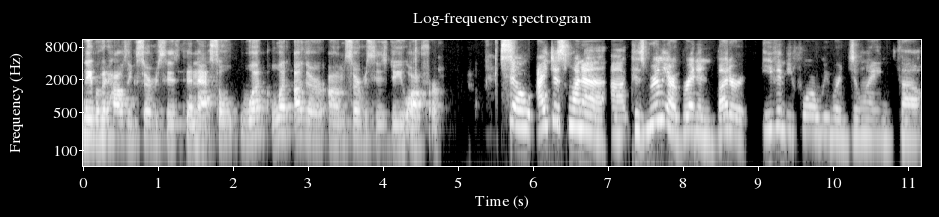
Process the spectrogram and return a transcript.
neighborhood housing services than that. So what what other um, services do you offer? So I just want to, because uh, really our bread and butter, even before we were doing the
